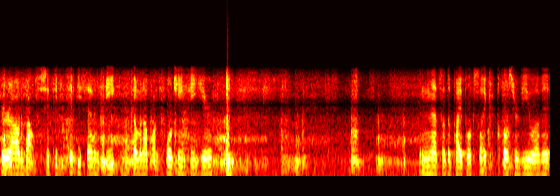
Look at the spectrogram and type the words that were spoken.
So we're out about 50, 57 feet, coming up on 14 feet here. And that's what the pipe looks like, closer view of it.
